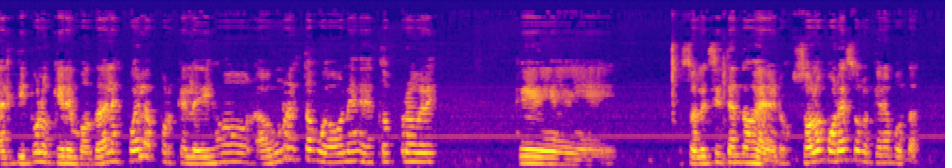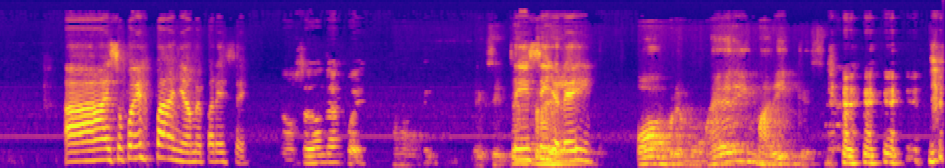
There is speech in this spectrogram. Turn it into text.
al tipo lo quieren botar de la escuela porque le dijo a uno de estos huevones de estos progres que solo existen dos géneros. Solo por eso lo quieren votar. Ah, eso fue en España, me parece. No sé dónde fue. Existen Sí, sí, yo leí. Hombre, mujer y mariques.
